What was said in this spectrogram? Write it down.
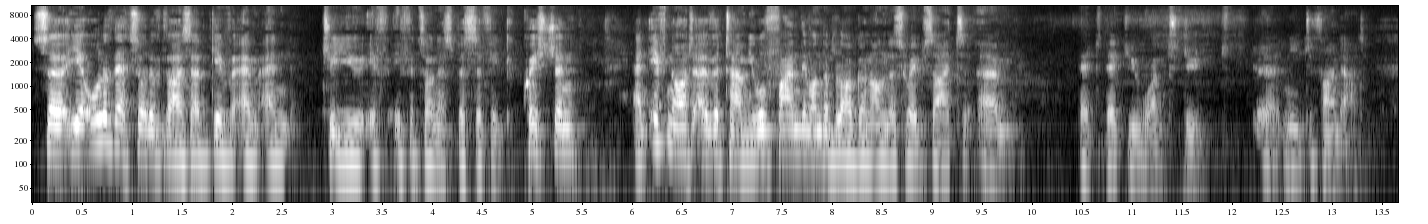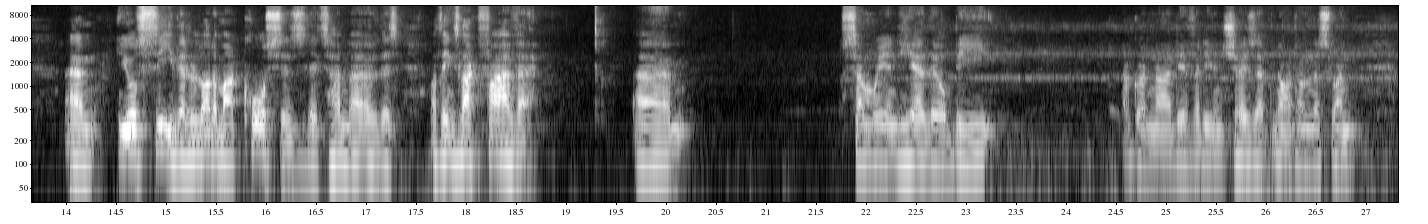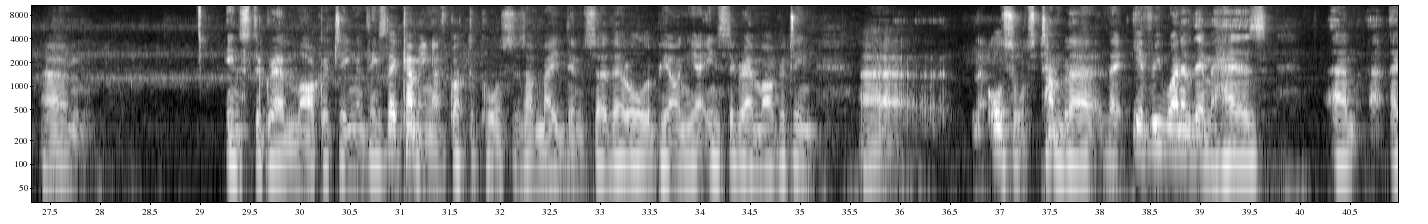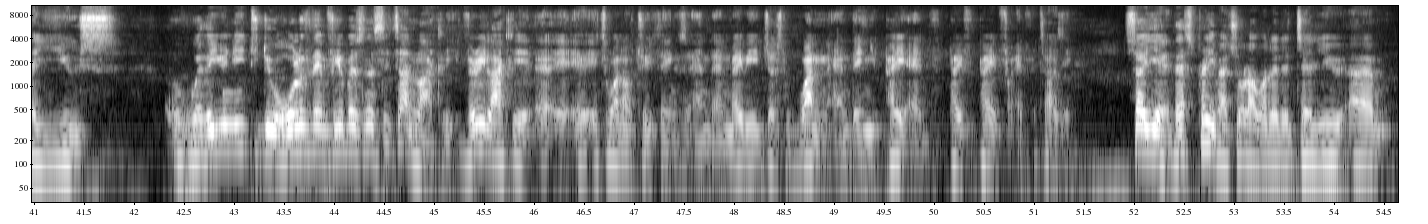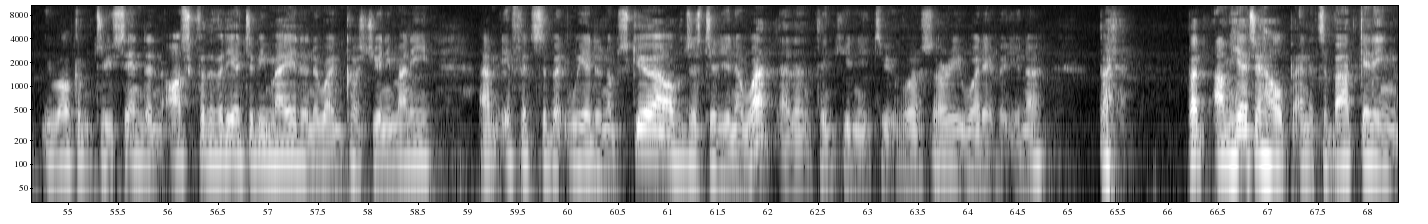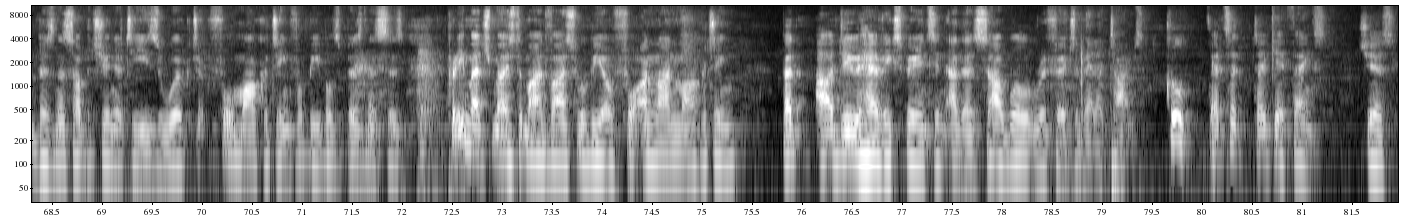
So yeah, all of that sort of advice I'd give um, and to you if, if it's on a specific question. And if not, over time, you will find them on the blog and on this website um, that, that you want to uh, need to find out. Um, you'll see that a lot of my courses, let's hammer over this, are things like Fiverr. Um, somewhere in here there'll be, I've got no idea if it even shows up not on this one. Um, Instagram marketing and things. They're coming. I've got the courses. I've made them, so they're all appear on here. Instagram marketing, uh, all sorts. Tumblr. Every one of them has um, a, a, use. Whether you need to do all of them for your business, it's unlikely. Very likely, uh, it's one or two things, and, and maybe just one, and then you pay ad, pay for, pay for advertising. So yeah, that's pretty much all I wanted to tell you. Um, you're welcome to send and ask for the video to be made, and it won't cost you any money. Um, if it's a bit weird and obscure, I'll just tell you, you know what, I don't think you need to, well, sorry, whatever, you know. But, but I'm here to help, and it's about getting business opportunities worked for marketing for people's businesses. Pretty much most of my advice will be for online marketing, but I do have experience in others, so I will refer to that at times. Cool, that's it. Take care. Thanks. Cheers.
